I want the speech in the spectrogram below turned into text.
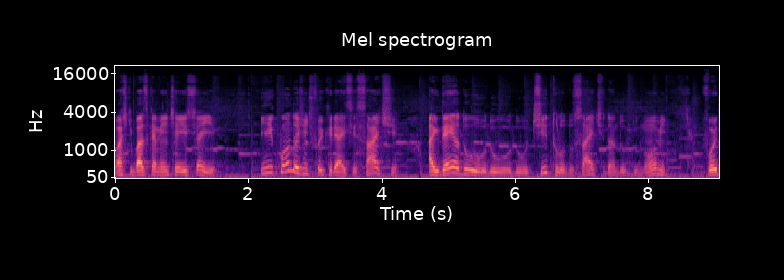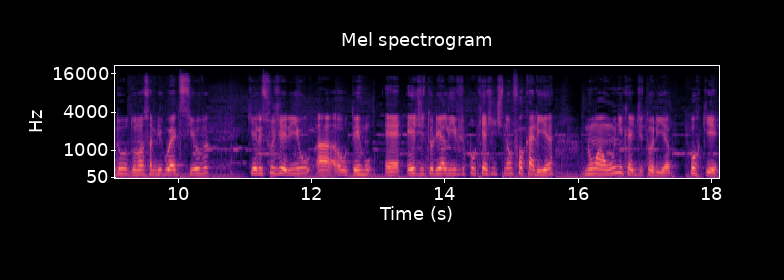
eu acho que basicamente é isso aí. E quando a gente foi criar esse site, a ideia do, do, do título do site, né, do, do nome, foi do, do nosso amigo Ed Silva, que ele sugeriu a, o termo é, editoria livre porque a gente não focaria numa única editoria. Por quê?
